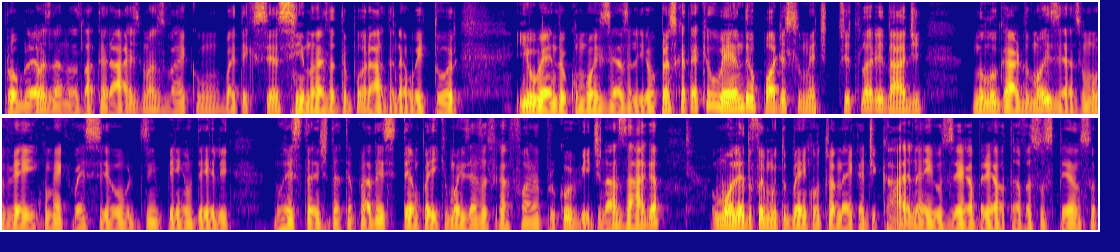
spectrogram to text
Problemas né, nas laterais, mas vai, com, vai ter que ser assim nessa temporada, né? O Heitor e o Wendel com o Moisés ali. Eu penso que até que o Wendel pode assumir a titularidade no lugar do Moisés. Vamos ver aí como é que vai ser o desempenho dele no restante da temporada. Esse tempo aí que o Moisés vai ficar fora pro Covid. Na zaga, o Moledo foi muito bem contra o América de Cali, né? E o Zé Gabriel estava suspenso.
